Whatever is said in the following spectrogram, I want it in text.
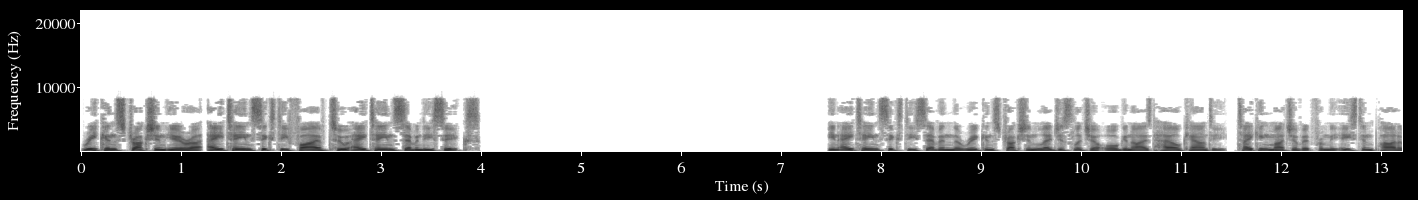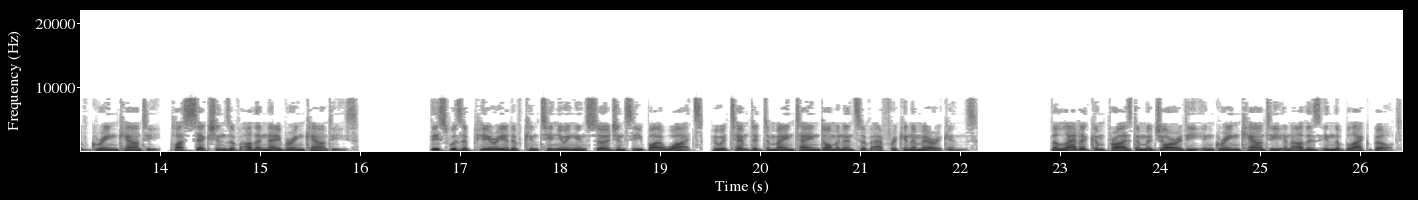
Reconstruction era 1865 to 1876 In 1867 the Reconstruction Legislature organized Hale County, taking much of it from the eastern part of Greene County, plus sections of other neighboring counties. This was a period of continuing insurgency by whites, who attempted to maintain dominance of African Americans. The latter comprised a majority in Greene County and others in the Black Belt.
